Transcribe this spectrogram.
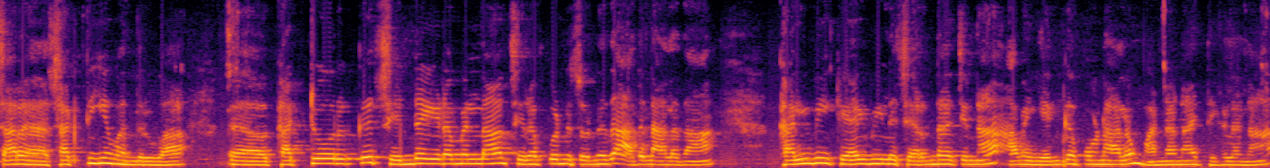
சர சக்தியும் வந்துடுவா கற்றோருக்கு சென்ற இடமெல்லாம் சிறப்புன்னு சொன்னது அதனால தான் கல்வி கேள்வியில் சிறந்தாச்சுன்னா அவன் எங்கே போனாலும் மன்னனாய் திகழலாம்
